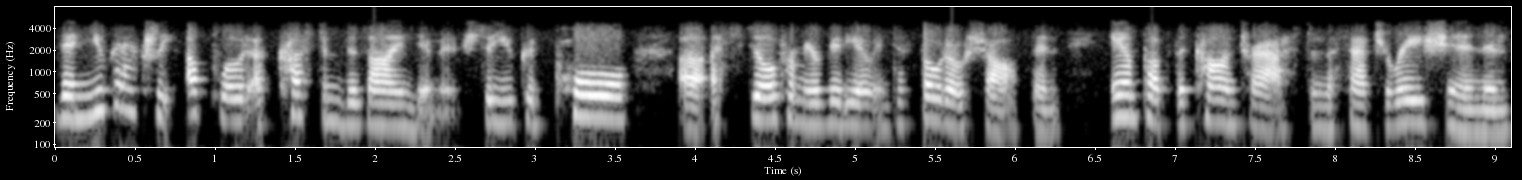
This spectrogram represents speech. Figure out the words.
then you can actually upload a custom designed image. So you could pull uh, a still from your video into Photoshop and amp up the contrast and the saturation and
